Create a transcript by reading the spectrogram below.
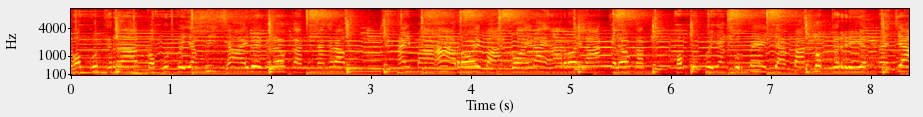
ขอบคุณครับขอบคุณไปยังพี่ชายด้วยกันแล้วกันนะครับ ให้มา 500 บาทคอยได้ 500 ล้านกันแล้วกัน ขอบคุณไปยังคุณแม่จากบ้านนกกระเรียนนะจ๊ะ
